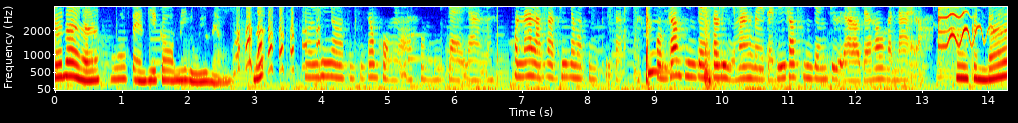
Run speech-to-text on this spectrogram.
ก็ได้นะ เพราะว่าแฟนพี่ก็ไม่รู้อยู่แล้วนะเฮ้ยพี่เอาเป็นกิ๊กกับผมเหรอผมดีใจยังคนน่ารักแบบพี่จะมาเป็นกิ๊กอะผมชอบกินแกงกะหรี่มากเลย แต่พี่ชอบกินแกงจืดอะเราจะเข้ากันได้เหรอเข้ากันได้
